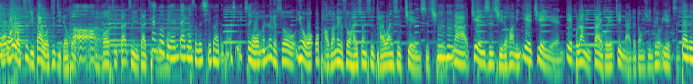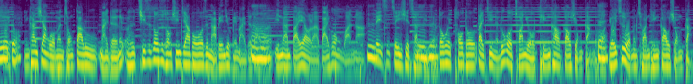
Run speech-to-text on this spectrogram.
有，我我有自己带我自己的货哦哦，哦自带自己带看过别。人带过什么奇怪的东西？我们那个时候，因为我我跑船那个时候还算是台湾是戒严时期。那戒严时期的话，你越戒严，越不让你带回进来的东西，就越。带的越所以多。你看，像我们从大陆买的那个，呃，其实都是从新加坡或是哪边就可以买得到嗯的，云南白药啦、白凤丸啦，嗯类似这一些产品的，嗯都会偷偷带进的。如果船有停靠高雄港的话，有一次我们船停高雄港，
